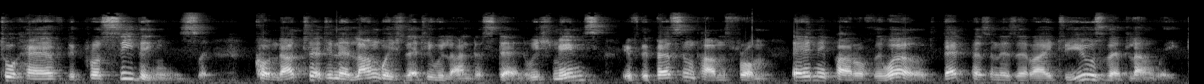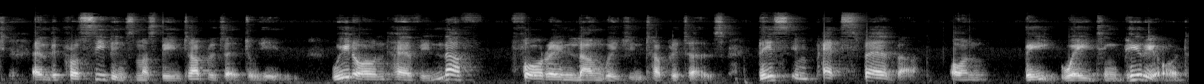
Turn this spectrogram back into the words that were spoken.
to have the proceedings conducted in a language that he will understand, which means if the person comes from any part of the world, that person has a right to use that language, and the proceedings must be interpreted to him. We don't have enough foreign language interpreters. This impacts further on the waiting period,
